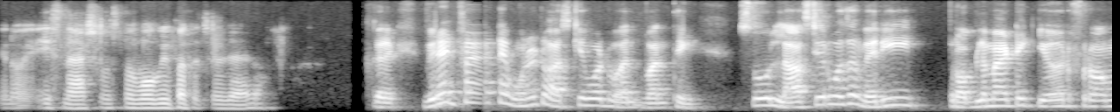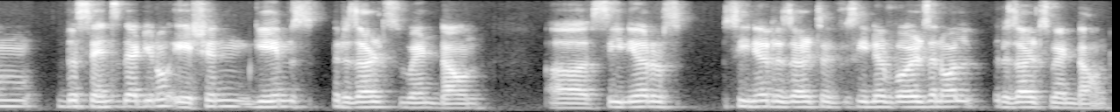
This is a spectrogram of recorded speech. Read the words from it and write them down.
you know इस nationals में वो भी पता चल जाएगा Correct. Veera, in fact, I wanted to ask you about one, one thing. So last year was a very problematic year from the sense that you know Asian Games results went down, uh, seniors senior results, senior worlds and all results went down,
